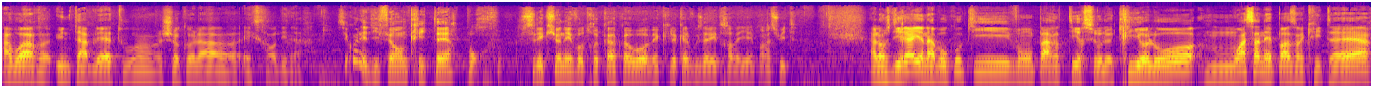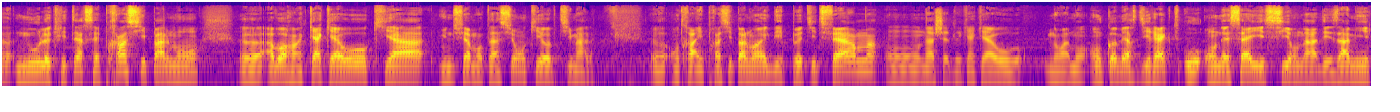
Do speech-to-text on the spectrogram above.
avoir une tablette ou un chocolat euh, extraordinaire. C'est quoi les différents critères pour sélectionner votre cacao avec lequel vous allez travailler par la suite? Alors je dirais, il y en a beaucoup qui vont partir sur le criollo. Moi, ça n'est pas un critère. Nous, le critère, c'est principalement euh, avoir un cacao qui a une fermentation qui est optimale. Euh, on travaille principalement avec des petites fermes. On achète le cacao normalement en commerce direct ou on essaye, si on a des amis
